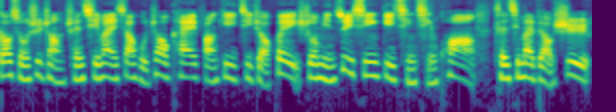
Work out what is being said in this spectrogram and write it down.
高雄市长陈其迈下午召开防疫记者会，说明最新疫情情况。陈其迈表示，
